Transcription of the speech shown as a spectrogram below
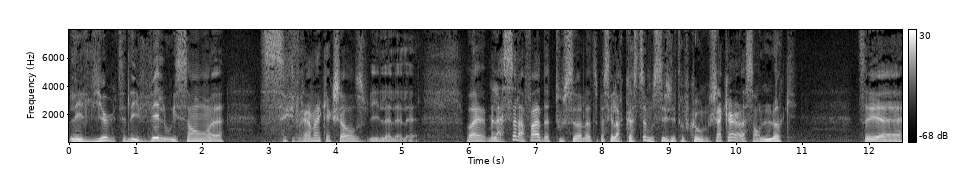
les lieux, tu sais, les villes où ils sont, euh, c'est vraiment quelque chose. Puis le, le, le- Ouais, mais la seule affaire de tout ça, là, parce que leurs costumes aussi, je les trouve cool. Chacun a son look tu sais, euh,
